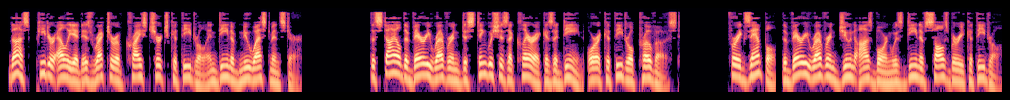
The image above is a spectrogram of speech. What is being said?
Thus, Peter Elliott is Rector of Christ Church Cathedral and Dean of New Westminster. The style the Very Reverend distinguishes a cleric as a dean or a cathedral provost. For example, the Very Reverend June Osborne was Dean of Salisbury Cathedral.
